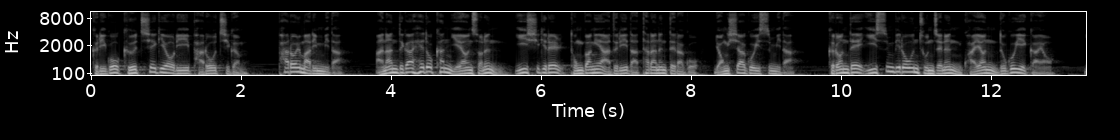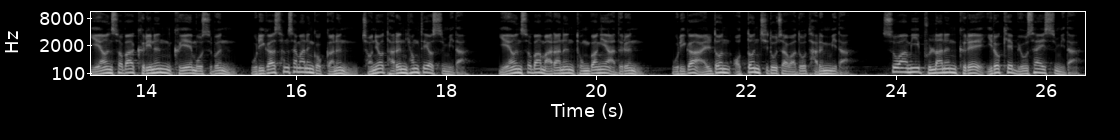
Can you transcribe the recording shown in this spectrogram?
그리고 그 7개월이 바로 지금 8월 말입니다. 아난드가 해독한 예언서는 이 시기를 동방의 아들이 나타나는 때라고 명시하고 있습니다. 그런데 이 신비로운 존재는 과연 누구일까요? 예언서가 그리는 그의 모습은 우리가 상상하는 것과는 전혀 다른 형태였습니다. 예언서가 말하는 동방의 아들은 우리가 알던 어떤 지도자와도 다릅니다. 수암이 불나는 글에 이렇게 묘사했습니다.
